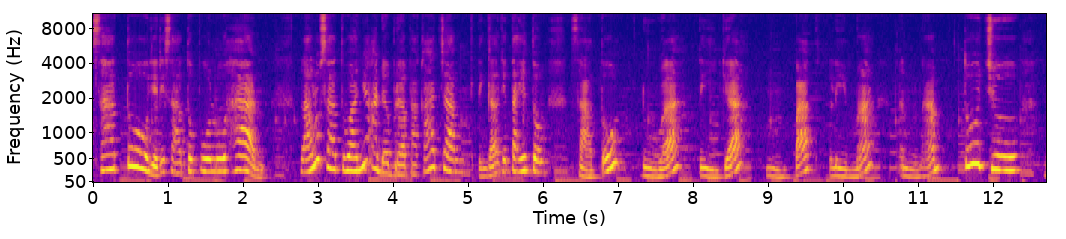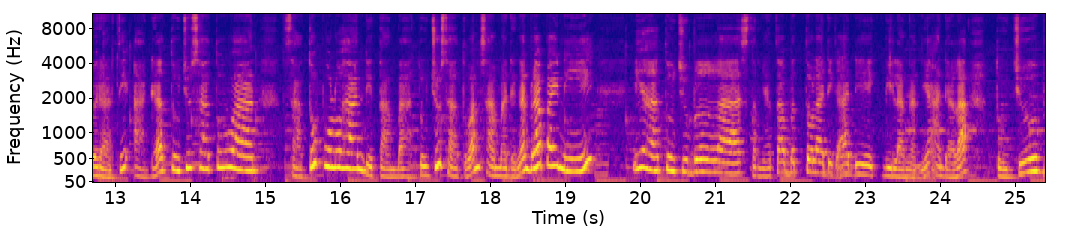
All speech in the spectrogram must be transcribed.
satu. Jadi satu puluhan. Lalu satuannya ada berapa kacang? Tinggal kita hitung. Satu, dua, tiga, empat, lima, enam, 7 Berarti ada 7 satuan. Satu puluhan ditambah 7 satuan sama dengan berapa ini? Iya 17 Ternyata betul adik-adik. Bilangannya adalah 17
